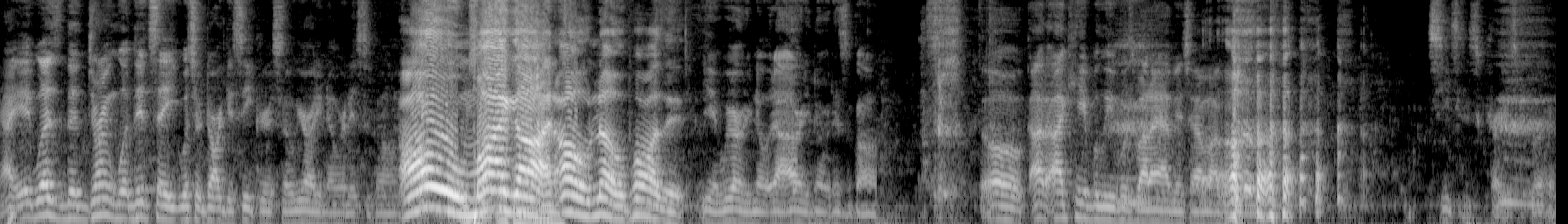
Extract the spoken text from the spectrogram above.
all right. I, it was the joint. What did say? What's your darkest secret? So we already know where this is going. Oh We my god. Oh no. Pause it. Yeah, we already know. I already know where this is going. Oh, I, I can't believe what's about to happen, child. Jesus Christ, bro.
